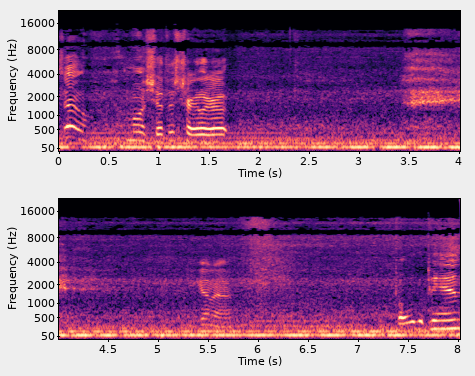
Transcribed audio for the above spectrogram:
So, I'm gonna shut this trailer up. Gonna pull the pin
